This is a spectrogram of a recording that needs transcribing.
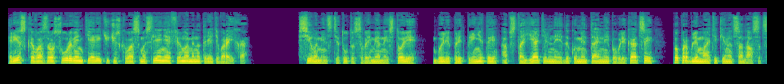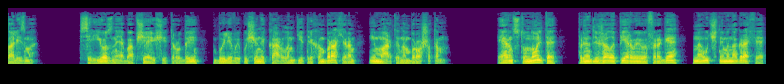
резко возрос уровень теоретического осмысления феномена Третьего Рейха. Силами Института современной истории были предприняты обстоятельные документальные публикации по проблематике национал-социализма. Серьезные обобщающие труды были выпущены Карлом Дитрихом Брахером и Мартином Брошетом. Эрнсту Нольте принадлежала первая в ФРГ научная монография,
